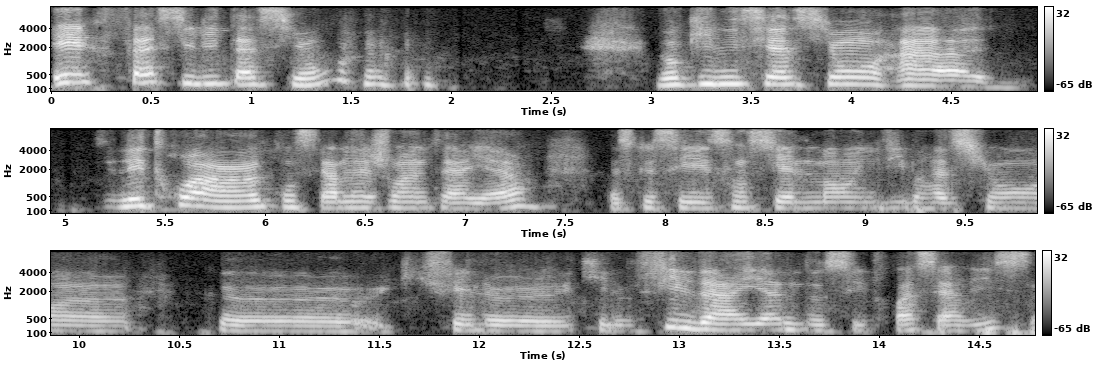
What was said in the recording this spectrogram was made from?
et facilitation. Donc, initiation, à, les trois hein, concernent la joie intérieure parce que c'est essentiellement une vibration euh, qui, fait le, qui est le fil d'Ariane de ces trois services.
